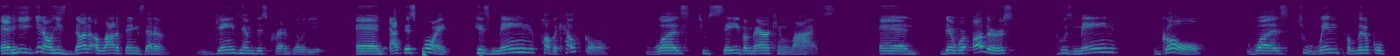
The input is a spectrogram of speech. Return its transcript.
and he, you know, he's done a lot of things that have gained him this credibility. And at this point, his main public health goal was to save American lives. And there were others whose main goal was to win political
